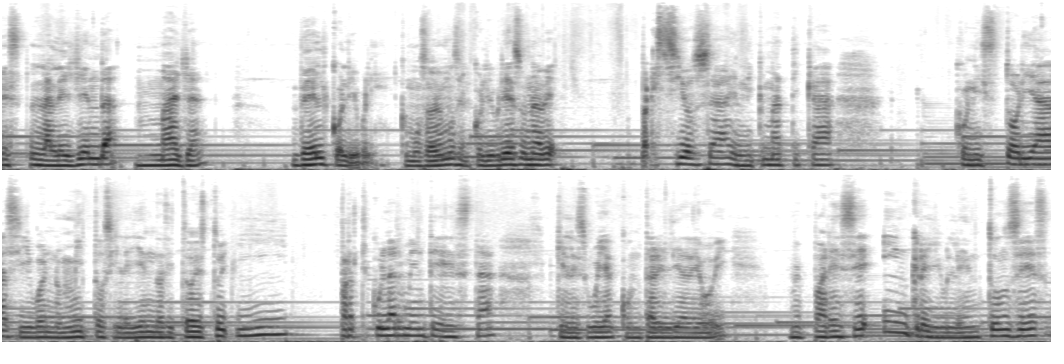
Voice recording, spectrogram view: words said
Es la leyenda maya del colibrí. Como sabemos, el colibrí es una ave preciosa, enigmática, con historias y bueno, mitos y leyendas y todo esto. Y particularmente esta que les voy a contar el día de hoy me parece increíble. Entonces,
